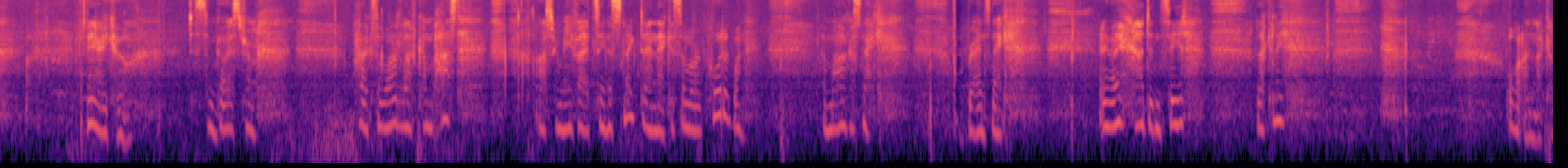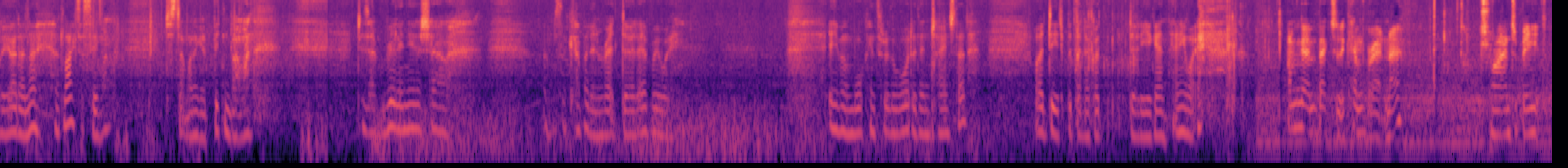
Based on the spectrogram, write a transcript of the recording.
Very cool. Just some guys from Parks and Wildlife come past asking me if I had seen a snake down there because someone reported one. A mulga snake. Or brown snake. Anyway, I didn't see it. Luckily. Or unluckily, I don't know. I'd like to see one. Just don't want to get bitten by one. Geez, I really need a shower. I'm so covered in red dirt everywhere. Even walking through the water didn't change that. Well, I did, but then I got dirty again. Anyway, I'm going back to the campground now. Trying to beat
